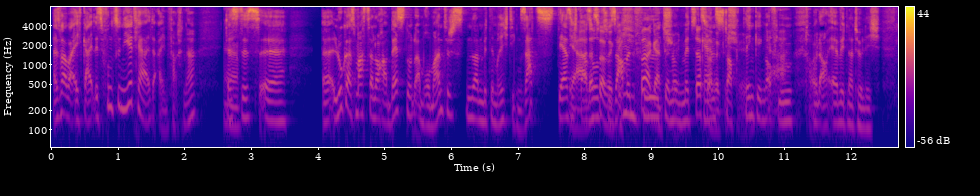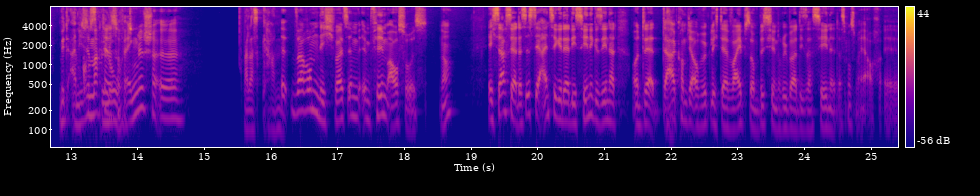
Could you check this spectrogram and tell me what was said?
Das war aber echt geil. Es funktioniert ja halt einfach, ne? Das, das, äh, äh, Lukas macht's dann noch am besten und am romantischsten dann mit einem richtigen Satz, der sich Ja, da das so zusammenfügt und mit Das Can't Stop schön. Thinking of Ja, You. toll. Und auch er wird natürlich mit einem Wieso Kuss macht er das auf Englisch? Äh, weil das kann. Äh, Warum nicht? Weil es im, im Film auch so ist. Ne? Ich sag's ja, das ist der Einzige, der die Szene gesehen hat. Und der, da kommt ja auch wirklich der Vibe so ein bisschen rüber dieser Szene. Das muss man ja auch äh,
